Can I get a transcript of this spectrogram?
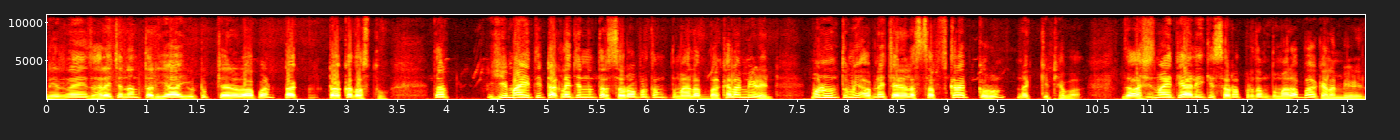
निर्णय झाल्याच्यानंतर या यूट्यूब चॅनलवर आपण टाक टाकत असतो. तर ही माहिती टाकल्याच्या नंतर सर्वप्रथम तुम्हाला बघायला मिळेल. म्हणून तुम्ही आपल्या चॅनलला सबस्क्राईब करून नक्की ठेवा. जर अशीच माहिती आली की सर्वप्रथम तुम्हाला बघायला मिळेल.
